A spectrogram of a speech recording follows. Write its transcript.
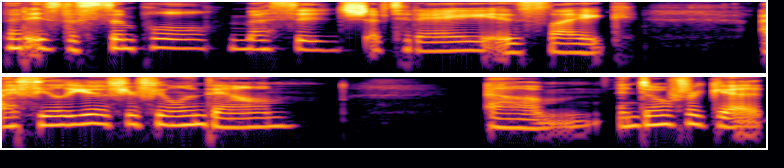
That is the simple message of today is like, I feel you if you're feeling down. Um, and don't forget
